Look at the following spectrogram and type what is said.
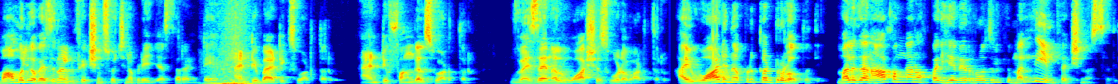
మామూలుగా వెజనల్ ఇన్ఫెక్షన్స్ వచ్చినప్పుడు ఏం చేస్తారంటే యాంటీబయాటిక్స్ వాడతారు. యాంటీ ఫంగల్స్ వాడతారు. వెజైనల్ వాషెస్ కూడా వాడతారు. అవి వాడినప్పుడు కంట్రోల్ అవుతుంది. మళ్ళీ దాని ఆపంగానే ఒక పదిహేను ఇరవై రోజులకి మళ్ళీ ఇన్ఫెక్షన్ వస్తుంది.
